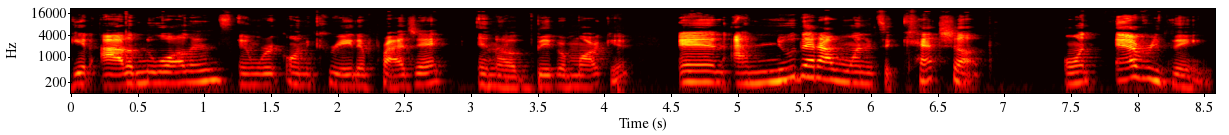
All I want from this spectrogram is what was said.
get out of New Orleans and work on a creative project in a bigger market. And I knew that I wanted to catch up on everything,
